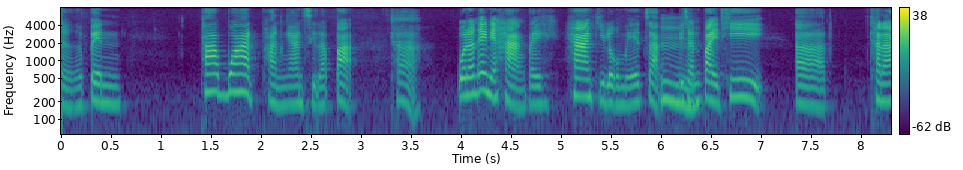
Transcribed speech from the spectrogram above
นอเป็นภาพวาดผ่านงานศิลปะค่ะ วันนั้นเองเนี่ยห่างไป 5 กิโลเมตร จากอืมดิฉันไปที่เอ่อคณะ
